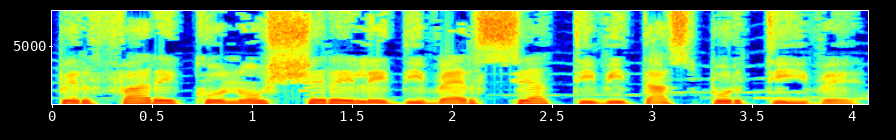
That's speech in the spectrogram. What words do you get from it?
per fare conoscere le diverse attività sportive.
